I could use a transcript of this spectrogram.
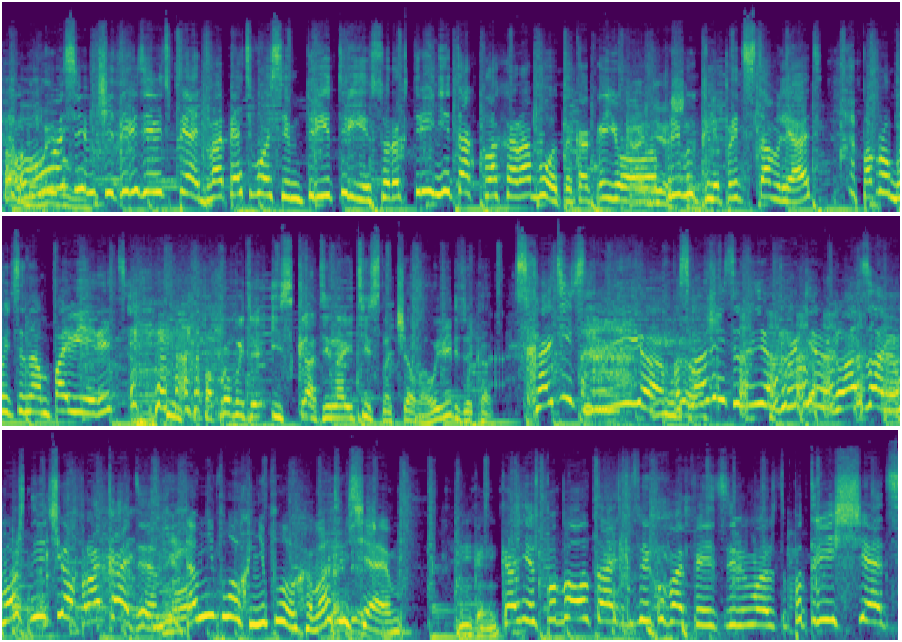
8 495 258 33 43 Не так плоха работа, как ее Конечно. привыкли представлять. Попробуйте нам поверить. Попробуйте искать и найти сначала. Вы видите как? Сходите на нее, посмотрите на нее другими глазами. Может, ничего, прокатит. Там неплохо, неплохо, мы отвечаем. Конечно, поболтать, кофейку попить, может, потрещать с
